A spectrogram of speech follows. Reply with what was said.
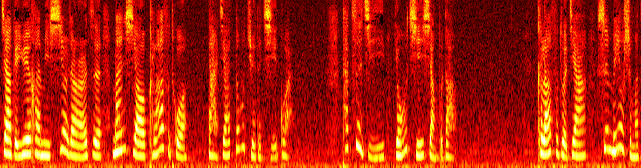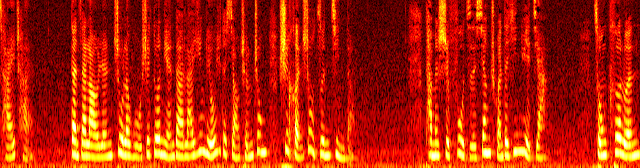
嫁给约翰·米歇尔的儿子曼西奥·克拉夫托，大家都觉得奇怪，他自己尤其想不到。克拉夫托家虽没有什么财产。但在老人住了五十多年的莱茵流域的小城中，是很受尊敬的。他们是父子相传的音乐家，从科伦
